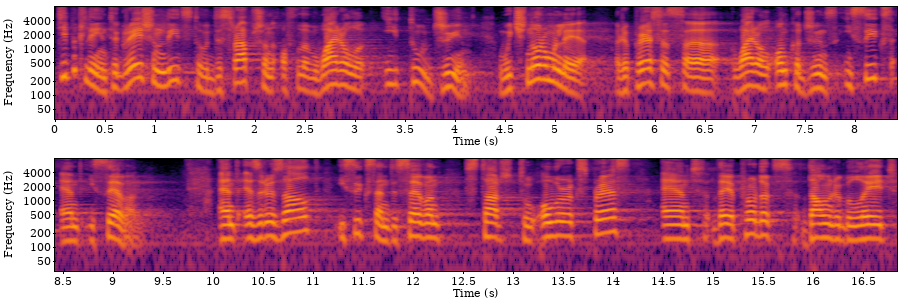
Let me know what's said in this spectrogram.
typically, integration leads to disruption of the viral E2 gene, which normally represses uh, viral oncogenes E6 and E7. And as a result, E6 and E7 start to overexpress, and their products downregulate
